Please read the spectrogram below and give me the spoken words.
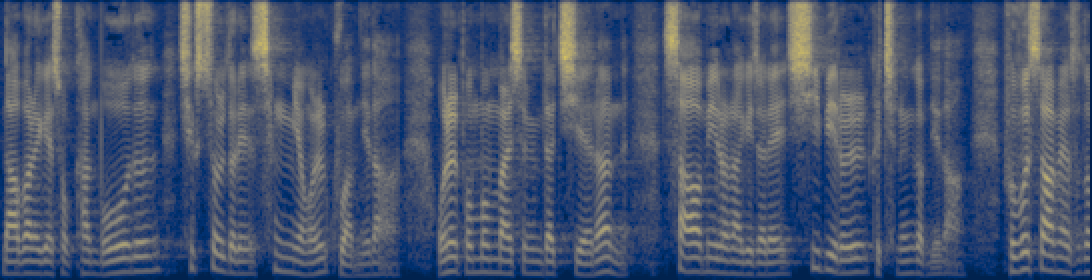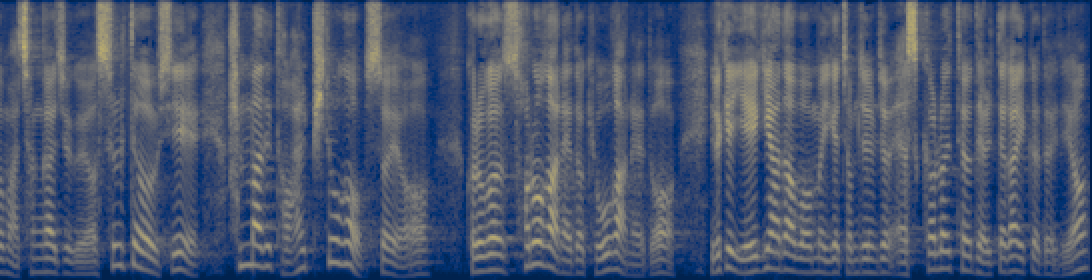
나발에게 속한 모든 식솔들의 생명을 구합니다. 오늘 본문 말씀입니다. 지혜는 싸움이 일어나기 전에 시비를 그치는 겁니다. 부부 싸움에서도 마찬가지고요. 쓸데없이 한마디 더 할 필요가 없어요. 그리고 서로 간에도 교우 간에도 이렇게 얘기하다 보면 이게 점점 점 에스컬레이터 될 때가 있거든요.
